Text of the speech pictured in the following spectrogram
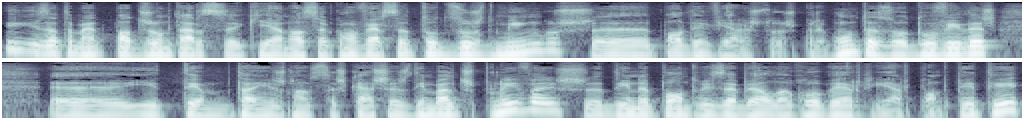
Exatamente, pode juntar-se aqui à nossa conversa todos os domingos, uh, pode enviar as suas perguntas ou dúvidas uh, e tem, tem as nossas caixas de e-mail disponíveis, dina.isabel.rr.pt,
